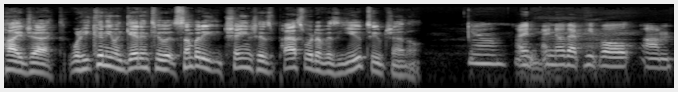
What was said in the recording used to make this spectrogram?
hijacked, where he couldn't even get into it. Somebody changed his password of his YouTube channel. Yeah, I I know that people. Um,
